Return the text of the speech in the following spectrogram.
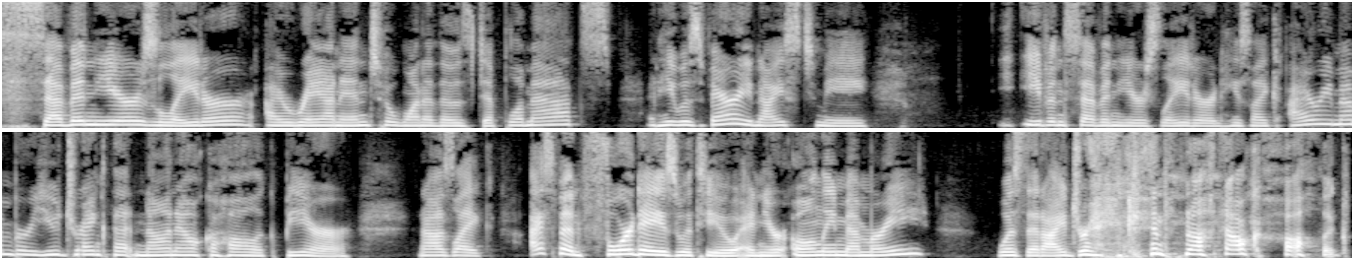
seven years later, I ran into one of those diplomats and he was very nice to me, even seven years later. And he's like, I remember you drank that non alcoholic beer. And I was like, I spent four days with you and your only memory was that I drank a non alcoholic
